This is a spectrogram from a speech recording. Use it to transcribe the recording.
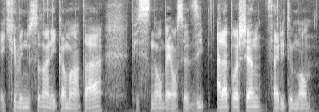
écrivez-nous ça dans les commentaires. Puis sinon, ben, on se dit à la prochaine. Salut tout le monde.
